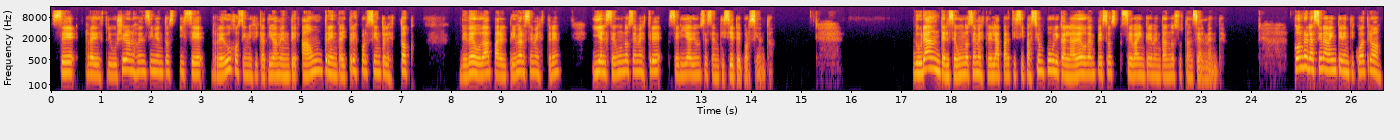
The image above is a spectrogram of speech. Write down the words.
se redistribuyeron los vencimientos y se redujo significativamente a un 33% el stock de deuda para el primer semestre y el segundo semestre sería de un 67%. Durante el segundo semestre, la participación pública en la deuda en pesos se va incrementando sustancialmente. Con relación a 2024,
